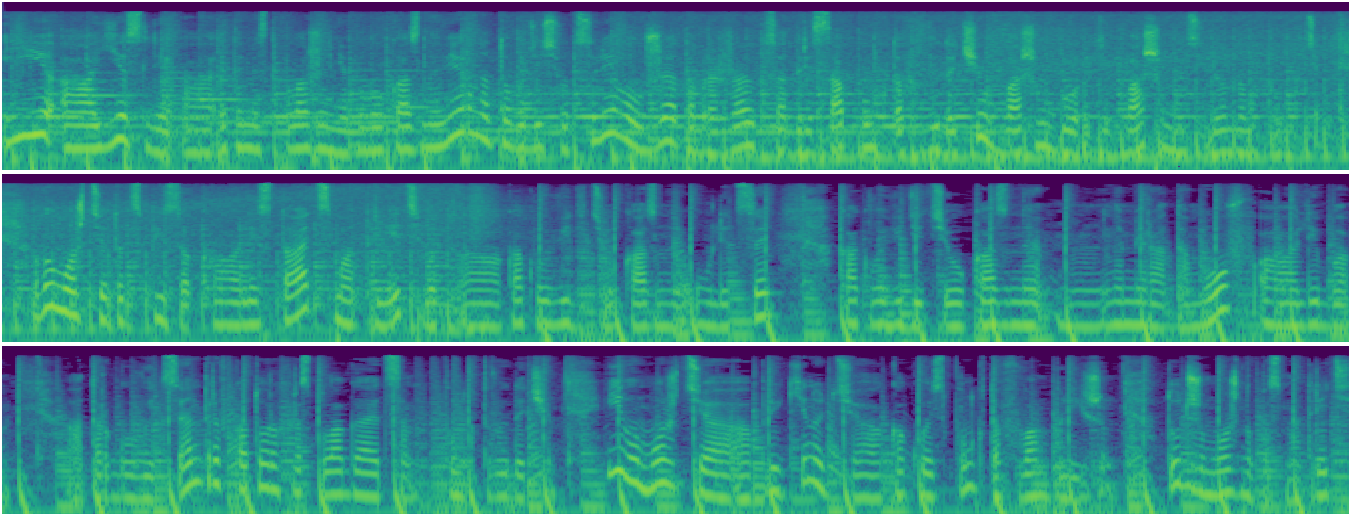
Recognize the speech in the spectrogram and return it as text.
И а, если а, это местоположение было указано верно, то вот здесь вот слева уже отображаются адреса пунктов выдачи в вашем городе, в вашем населенном пункте. Вы можете этот список а, листать, смотреть, вот а, как вы видите указаны улицы, как вы видите указаны номера домов, а, либо а, торговые центры, в которых располагается пункт выдачи. И вы можете а, прикинуть, а, какой из пунктов вам ближе. Тут же можно посмотреть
